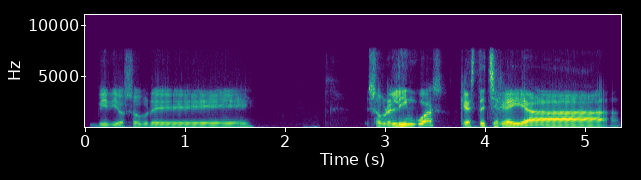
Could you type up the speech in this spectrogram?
vídeo sobre sobre linguas, que este cheguei a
